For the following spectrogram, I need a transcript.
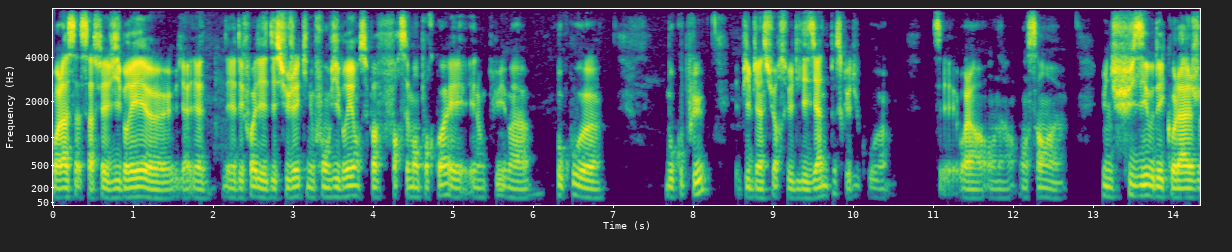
voilà, ça, ça, fait vibrer. Euh, il y, a, des fois des, sujets qui nous font vibrer, on ne sait pas forcément pourquoi, et, donc lui m'a beaucoup, euh, beaucoup plu. Et puis bien sûr celui de Lisiane, parce que du coup, c'est voilà, on, a, on sent une fusée au décollage,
